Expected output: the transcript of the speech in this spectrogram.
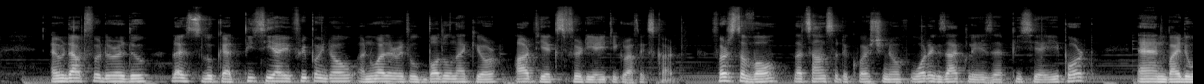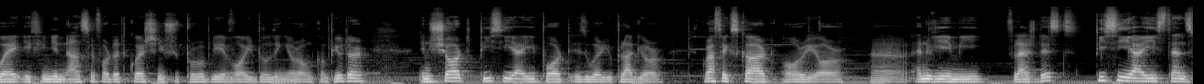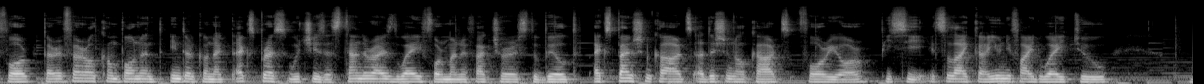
and without further ado, let's look at PCIe 3.0 and whether it will bottleneck your RTX 3080 graphics card. First of all, let's answer the question of what exactly is a PCIe port. And by the way, if you need an answer for that question, you should probably avoid building your own computer. In short, PCIe port is where you plug your graphics card or your uh, NVMe flash disks PCIe stands for Peripheral Component Interconnect Express, which is a standardized way for manufacturers to build expansion cards, additional cards for your PC. It's like a unified way to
